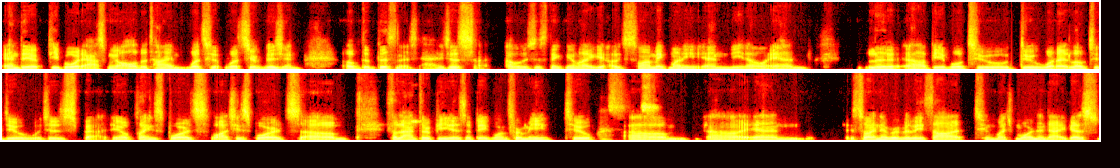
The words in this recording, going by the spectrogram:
and there, people would ask me all the time, what's your, what's your vision of the business? And I just, I was just thinking like, yeah, I just want to make money and, you know, and uh, be able to do what I love to do, which is you know playing sports, watching sports. Um, philanthropy is a big one for me too, um, uh, and so I never really thought too much more than that. I guess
